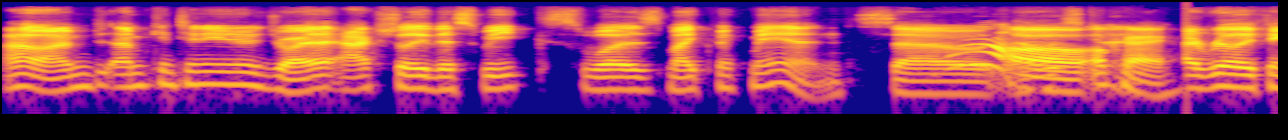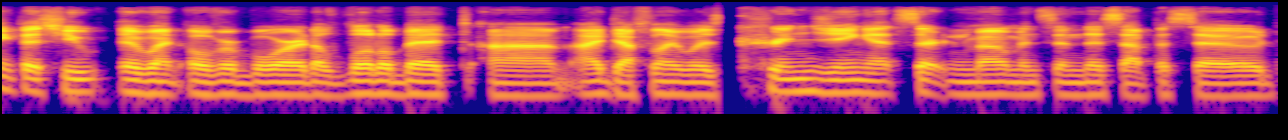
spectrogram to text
Oh, I'm I'm continuing to enjoy it. Actually, this week's was Mike McMahan. So Oh, okay. I really think that she it went overboard a little bit. Um, I definitely was cringing at certain moments in this episode.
